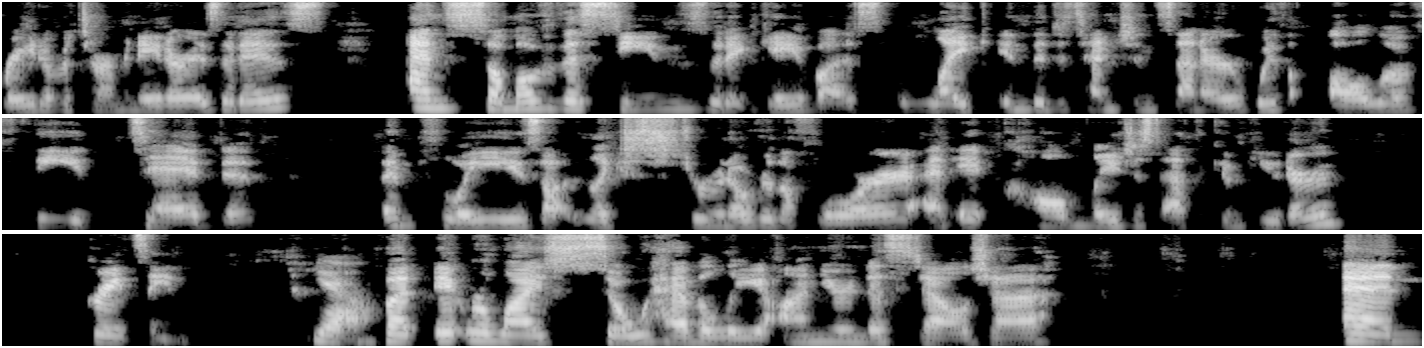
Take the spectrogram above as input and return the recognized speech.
great of a Terminator as it is. And some of the scenes that it gave us, like in the detention center with all of the dead employees uh, like strewn over the floor and it calmly just at the computer. Great scene. yeah But it relies so heavily on your nostalgia. And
